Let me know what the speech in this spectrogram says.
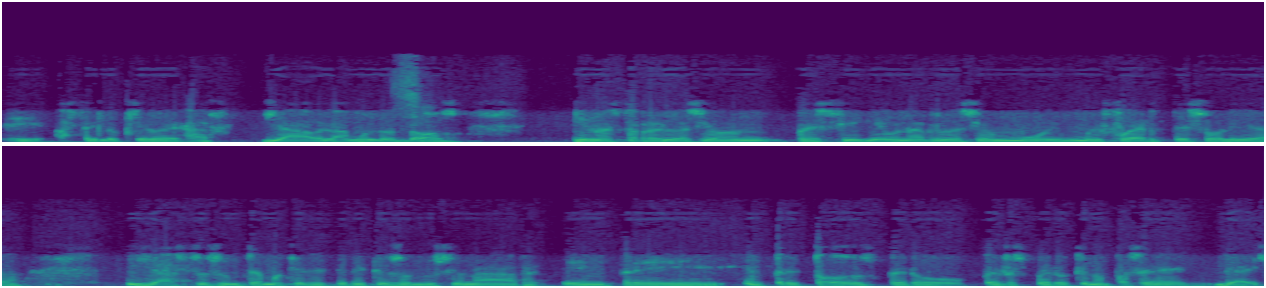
eh, hasta ahí lo quiero dejar. Ya hablamos los dos y nuestra relación pues sigue una relación muy muy fuerte, sólida y ya esto es un tema que se tiene que solucionar entre entre todos, pero pero espero que no pase de ahí.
